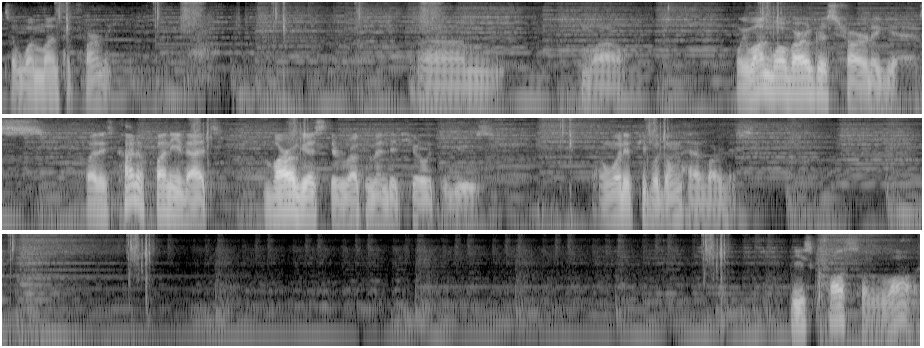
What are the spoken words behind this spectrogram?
So one month of farming. Um, wow. We want more Vargas shard, guess. But it's kind of funny that Vargas the recommended hero to use. And what if people don't have Vargas? These cost a lot.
